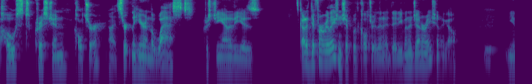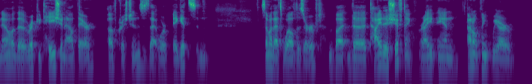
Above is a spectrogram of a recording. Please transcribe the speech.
post-Christian culture. Uh, certainly here in the West, Christianity is it's got a different relationship with culture than it did even a generation ago. Mm. You know, the reputation out there of Christians is that we're bigots and some of that's well deserved, but the tide is shifting, right? And I don't think we are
